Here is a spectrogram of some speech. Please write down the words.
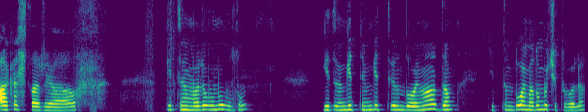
Arkadaşlar ya. Gittim böyle bunu buldum. Gittim gittim gittim doymadım. Gittim doymadım bu çıktı böyle.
